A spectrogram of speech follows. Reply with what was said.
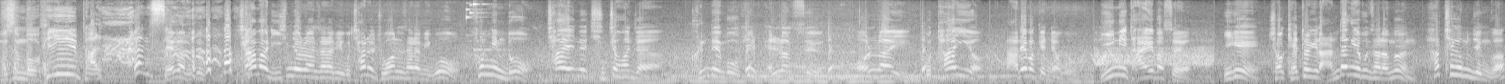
무슨 뭐 휠 밸런스 내가 무슨 차만 20년을 한 사람이고 차를 좋아하는 사람이고 손님도 차에는 진짜 환자야. 근데 뭐 휠 밸런스, 얼라이, 뭐 타이어 안 해봤겠냐고. 이미 다 해봤어요. 이게 저 개털기를 안 당해본 사람은 하체가 문제인가,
